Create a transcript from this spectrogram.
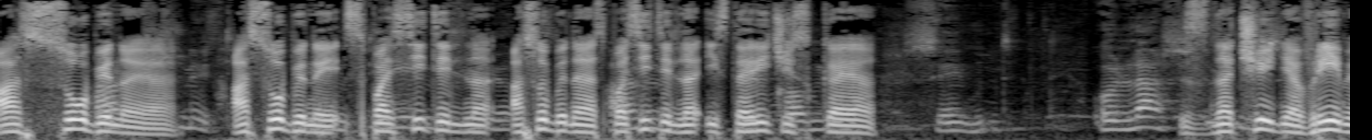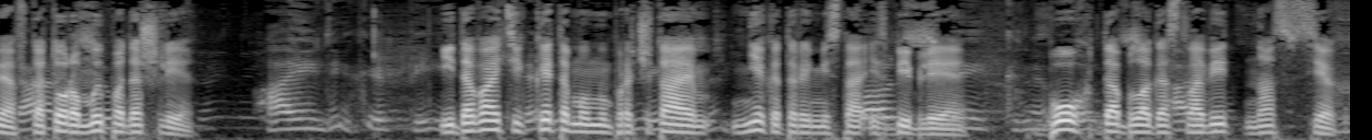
особенное, особенное спасительно, особенное спасительно-историческое значение, время, в котором мы подошли. И давайте к этому мы прочитаем некоторые места из Библии. Бог да благословит нас всех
